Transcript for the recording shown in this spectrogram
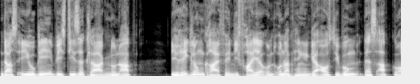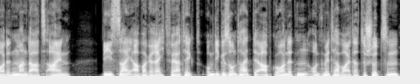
Das EUG wies diese Klagen nun ab die Regelung greife in die freie und unabhängige Ausübung des Abgeordnetenmandats ein. Dies sei aber gerechtfertigt, um die Gesundheit der Abgeordneten und Mitarbeiter zu schützen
